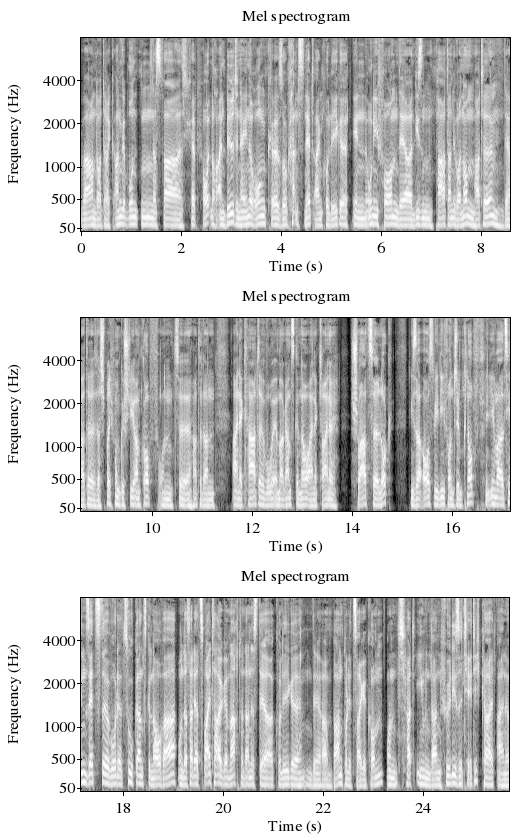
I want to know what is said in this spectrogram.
waren dort direkt angebunden. Das war, ich habe heute noch ein Bild in Erinnerung, äh, so ganz nett, ein Kollege in Uniform, der diesen Part dann übernommen hatte. Der hatte das Sprechfunkgestier am Kopf und äh, hatte dann eine Karte, wo er immer ganz genau eine kleine schwarze Lok die sah aus wie die von Jim Knopf, jemals hinsetzte, wo der Zug ganz genau war. Und das hat er zwei Tage gemacht und dann ist der Kollege der Bahnpolizei gekommen und hat ihm dann für diese Tätigkeit eine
